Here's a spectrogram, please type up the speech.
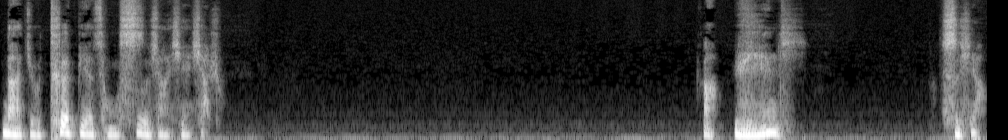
那就特别从事上先下手。原理思想，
